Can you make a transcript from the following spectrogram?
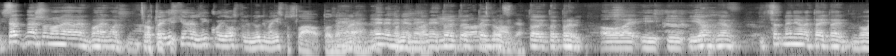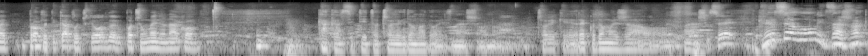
I sad, znaš, ono, onaj, onaj, onaj moj A to je prokleti... isti onaj lik koji je ostalim ljudima isto slao, to zar Ne, ne? ne, Ne, ne, ne, To ne, ne, to. ne, to je, to je, Mm, to je onaj drugi, to je, to je prvi. Ovaj, i, i, i on, i on, i sad meni onaj taj, taj, ovaj, prokleti katolički odgoj počne u meni onako, kakav si ti to čovjek Domagoj, znaš, ono, čovjek je rekao da mu je žao, znaš, i sve, i krenuo se ja lomit, znaš, onak,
